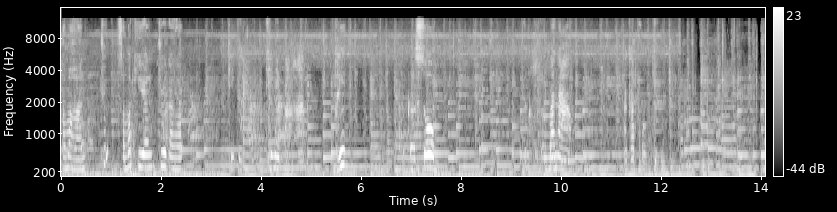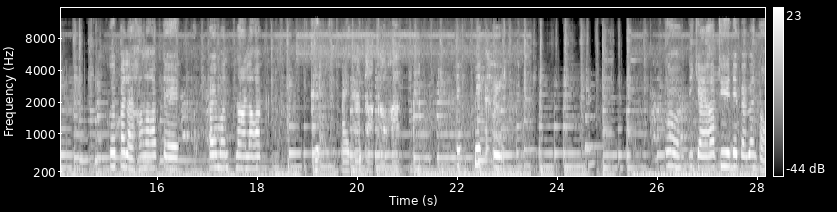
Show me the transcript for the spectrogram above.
ทำอาหารช่วยสามัคคีกันช่วยกันครับ ที่เกิดที่ในป่าครับพริกแล้วก็ส้มแล้วก็มะนาวมา ทำของกินเคยไปหลายครั้งแล้วครับ แต่ไปมานานแล้วครับเคยไปที่ป่าเก่าครับไม่ไม่เคย ก็ดีใจครับที่ได้ไปบ้านเก่า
